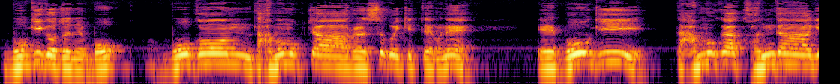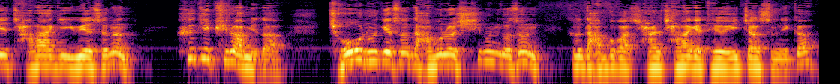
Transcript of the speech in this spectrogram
목이거든요. 목 목은 나무 목자를 쓰고 있기 때문에 예, 목이 나무가 건강하게 자라기 위해서는 흙이 필요합니다. 좋은 흙에서 나무를 심은 것은 그 나무가 잘 자라게 되어 있지 않습니까?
